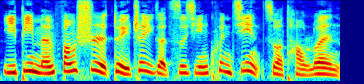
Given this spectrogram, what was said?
以闭门方式对这个资金困境做讨论。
